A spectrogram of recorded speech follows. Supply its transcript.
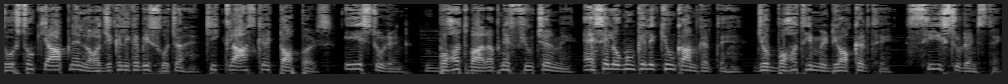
दोस्तों, क्या आपने लॉजिकली कभी सोचा है कि क्लास के टॉपर्स ए स्टूडेंट बहुत बार अपने फ्यूचर में ऐसे लोगों के लिए क्यों काम करते हैं, जो बहुत ही मिडियोकर थे सी स्टूडेंट्स थे?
